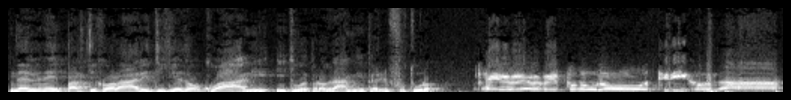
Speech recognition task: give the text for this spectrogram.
nel, nei particolari ti chiedo quali i tuoi programmi per il futuro? Eh, per il futuro ti dico, da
